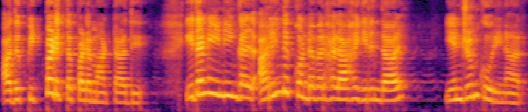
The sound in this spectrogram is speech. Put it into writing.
அது பிற்படுத்தப்பட மாட்டாது இதனை நீங்கள் அறிந்து கொண்டவர்களாக இருந்தால் என்றும் கூறினார்.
